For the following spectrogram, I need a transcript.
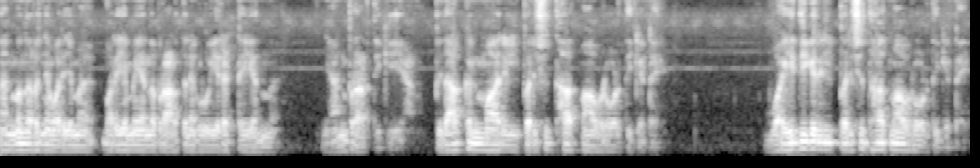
നന്മ നിറഞ്ഞ മറിയമ മറിയമേ എന്ന പ്രാർത്ഥനകൾ ഉയരട്ടെ എന്ന് ഞാൻ പ്രാർത്ഥിക്കുകയാണ്. പിതാക്കന്മാരിൽ പരിശുദ്ധാത്മാവ് പ്രവർത്തിക്കട്ടെ. വൈദികരിൽ പരിശുദ്ധാത്മാവ് പ്രവർത്തിക്കട്ടെ.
